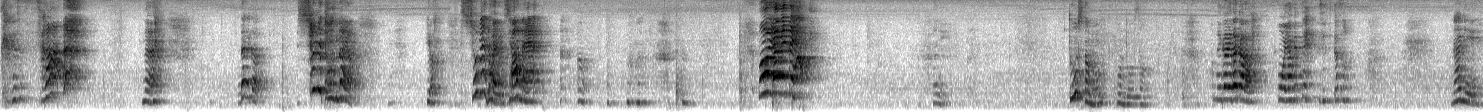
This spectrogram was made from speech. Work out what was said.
くっさねえ誰か写メ飛んだよいや写メだよ写メうんもうやめて何どうしたの？近藤さん。お願いだからもうやめて藤塚さん何？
